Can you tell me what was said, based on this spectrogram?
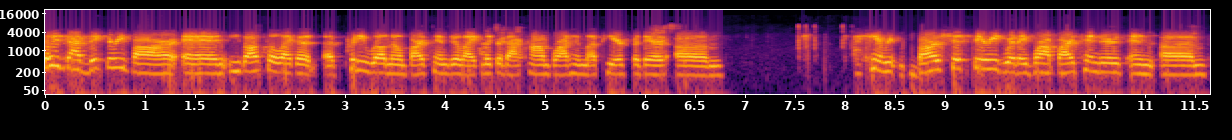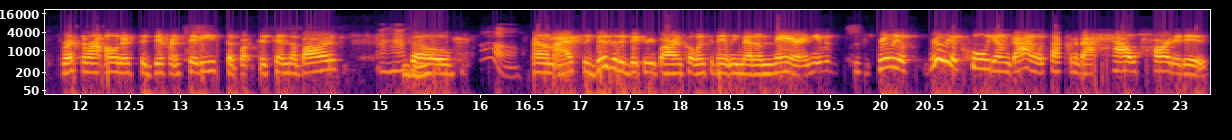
So he's got Victory Bar, and he's also like a, a pretty well-known bartender. Like Liquor.com brought him up here for their um, I can't read bar shift series where they brought bartenders and um, restaurant owners to different cities to bar- to tend the bars. Mhm. So Oh. um, I actually visited Victory Bar and coincidentally met him there, and he was really a really a cool young guy and was talking about how hard it is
